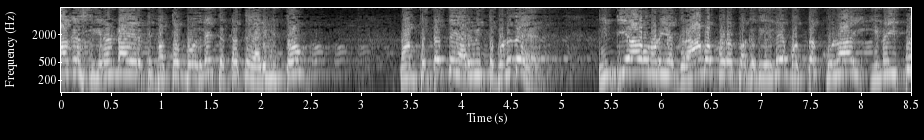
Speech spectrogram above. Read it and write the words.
ஆகஸ்ட் இரண்டாயிரத்தி பத்தொன்பதுல திட்டத்தை அறிவித்தோம். நாம் திட்டத்தை அறிவித்த பொழுது இந்தியாவுடைய கிராமப்புற பகுதியிலே மொத்த குழாய் இணைப்பு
